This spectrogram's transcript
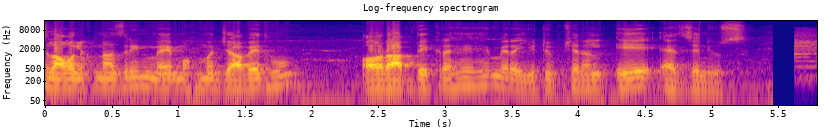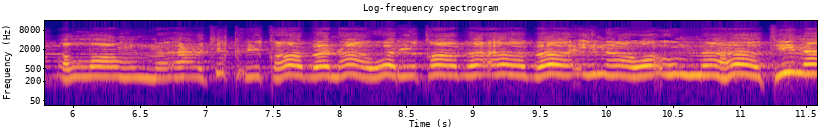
अल्लाम नाजरीन मैं मोहम्मद जावेद हूँ और आप देख रहे हैं मेरा यूट्यूब चैनल ए एस जे न्यूज़ اللهم اعتق رقابنا ورقاب آبائنا وأمهاتنا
